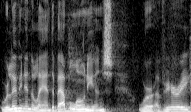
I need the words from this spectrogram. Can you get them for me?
were living in the land. The Babylonians were a very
